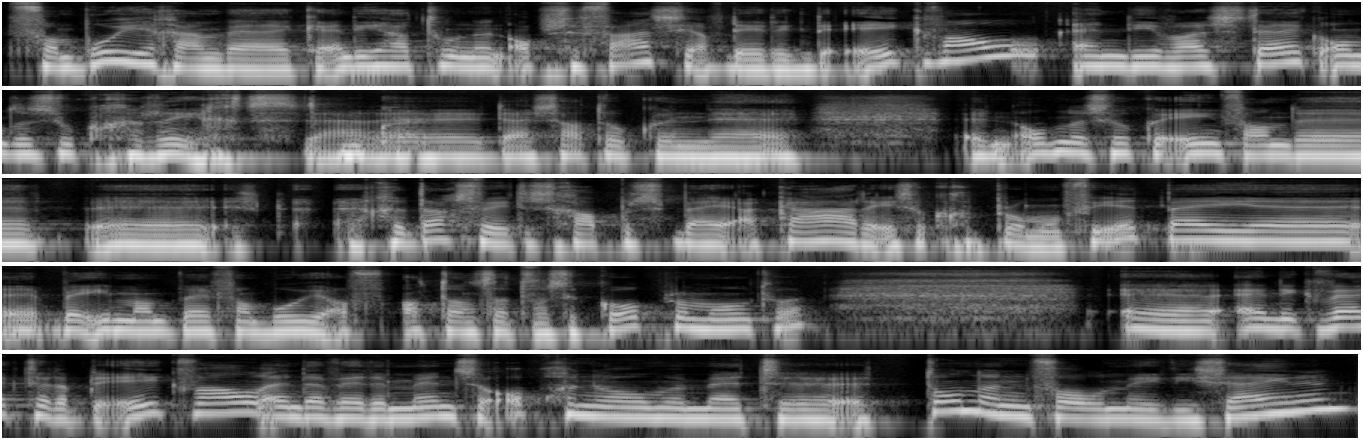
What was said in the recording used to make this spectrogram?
Van Boeien gaan werken. En die had toen een observatieafdeling, de Eekwal. En die was sterk onderzoek gericht. Daar, okay. uh, daar zat ook een, een onderzoeker, een van de gedragswetenschappers bij Akare is ook gepromoveerd bij, bij iemand bij Van Boeien. Of althans, dat was een co-promotor. Uh, en ik werkte op de Eekwal en daar werden mensen opgenomen met uh, tonnen vol medicijnen.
